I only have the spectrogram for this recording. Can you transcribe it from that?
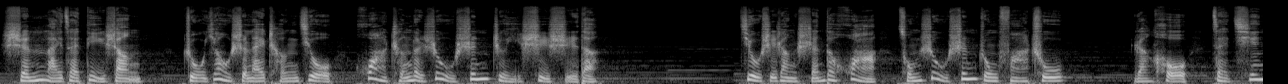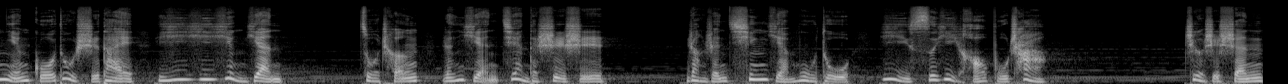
神来在地上，主要是来成就化成了肉身这一事实的，就是让神的话从肉身中发出，然后在千年国度时代一一应验，做成人眼见的事实，让人亲眼目睹，一丝一毫不差。这是神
